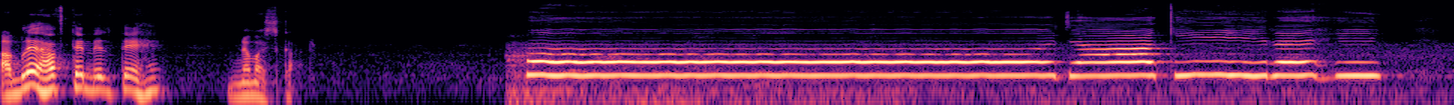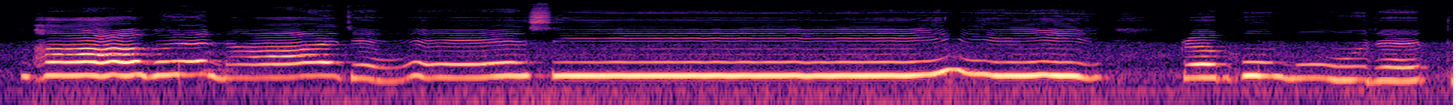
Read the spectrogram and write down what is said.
अगले हफ़्ते मिलते हैं। नमस्कार। जाकी रही भावना जैसी। प्रभु मूरत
